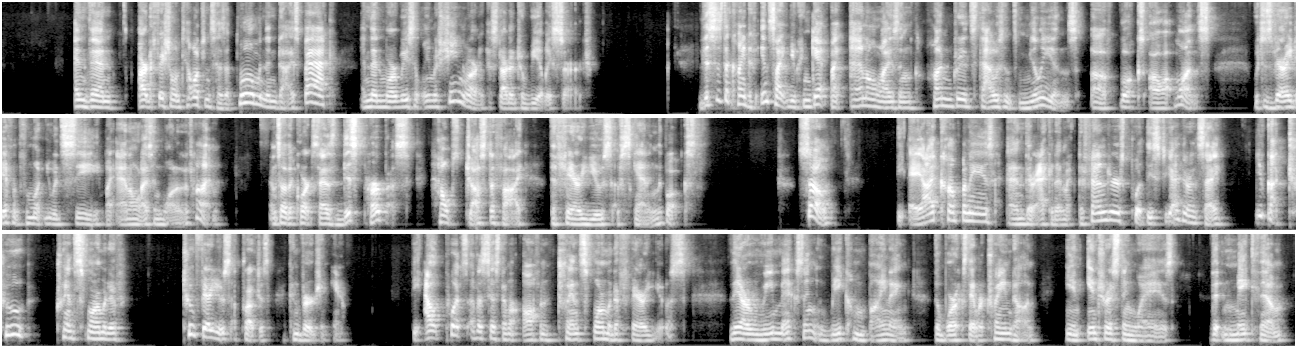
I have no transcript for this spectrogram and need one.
And then artificial intelligence has a boom and then dies back. And then more recently, machine learning has started to really surge. This is the kind of insight you can get by analyzing hundreds, thousands, millions of books all at once which is very different from what you would see by analyzing one at a time. And so the court says this purpose helps justify the fair use of scanning the books. So the AI companies and their academic defenders put these together and say, you've got two transformative, two fair use approaches converging here. The outputs of a system are often transformative fair use. They are remixing and recombining the works they were trained on in interesting ways that make them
